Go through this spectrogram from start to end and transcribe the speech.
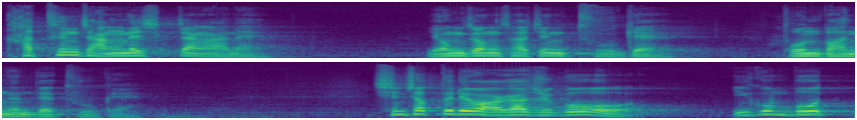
같은 장례식장 안에 영정 사진 두 개, 돈 받는데 두 개. 친척들이 와가지고 이거 뭐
